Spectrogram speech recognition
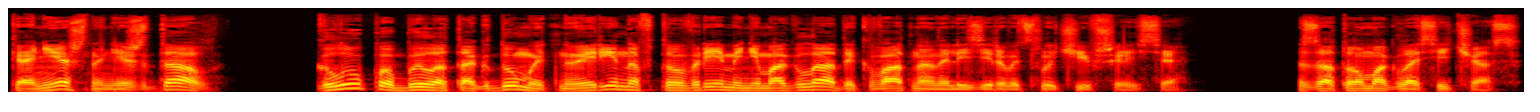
Конечно, не ждал, Глупо было так думать, но Ирина в то время не могла адекватно анализировать случившееся. Зато могла сейчас.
